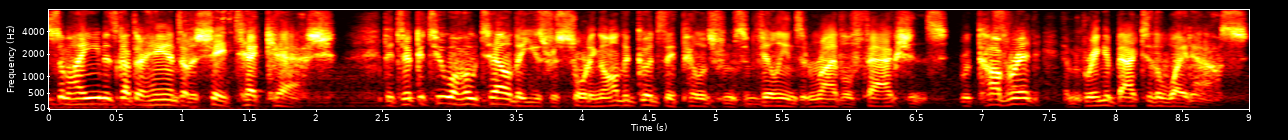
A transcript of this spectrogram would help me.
Some hyenas got their hands on a Shade Tech cache. They took it to a hotel they used for sorting all the goods they pillaged from civilians and rival factions. Recover it and bring it back to the White House.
